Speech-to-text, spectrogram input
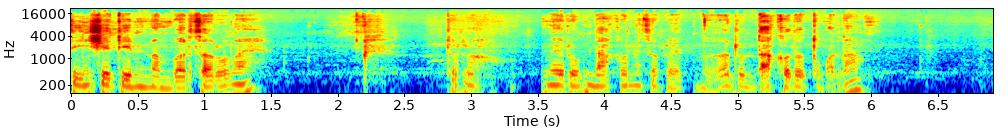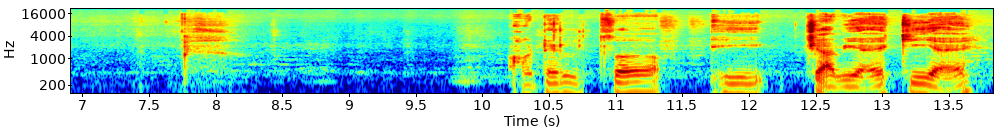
तीनशे तीन नंबरचा रूम आहे. तर मी रूम दाखवण्याचा प्रयत्न दाखवतो तुम्हाला. हॉटेलचं ही चावी आहे की आहे.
